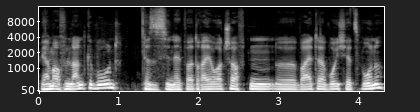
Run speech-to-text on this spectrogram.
wir haben auf dem Land gewohnt. Das ist in etwa drei Ortschaften äh, weiter, wo ich jetzt wohne.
